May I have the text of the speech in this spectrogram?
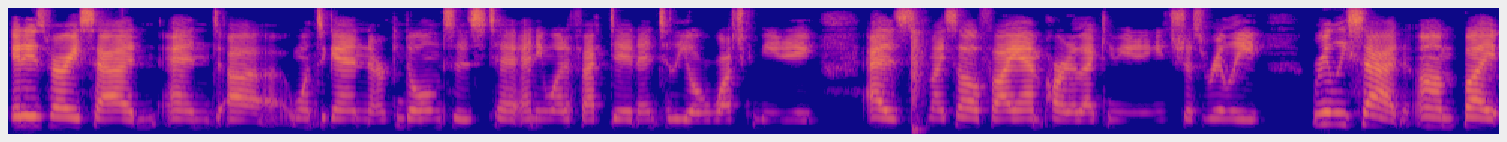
it is very sad and uh, once again our condolences to anyone affected and to the overwatch community as myself i am part of that community it's just really really sad um, but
